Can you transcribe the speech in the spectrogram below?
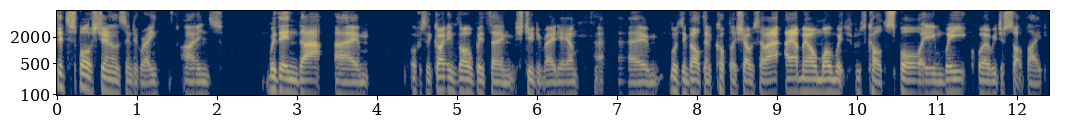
did the sports journalism degree, and within that, um, obviously got involved with um, student radio. Um, was involved in a couple of shows. So I, I had my own one, which was called Sporting Week, where we just sort of like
